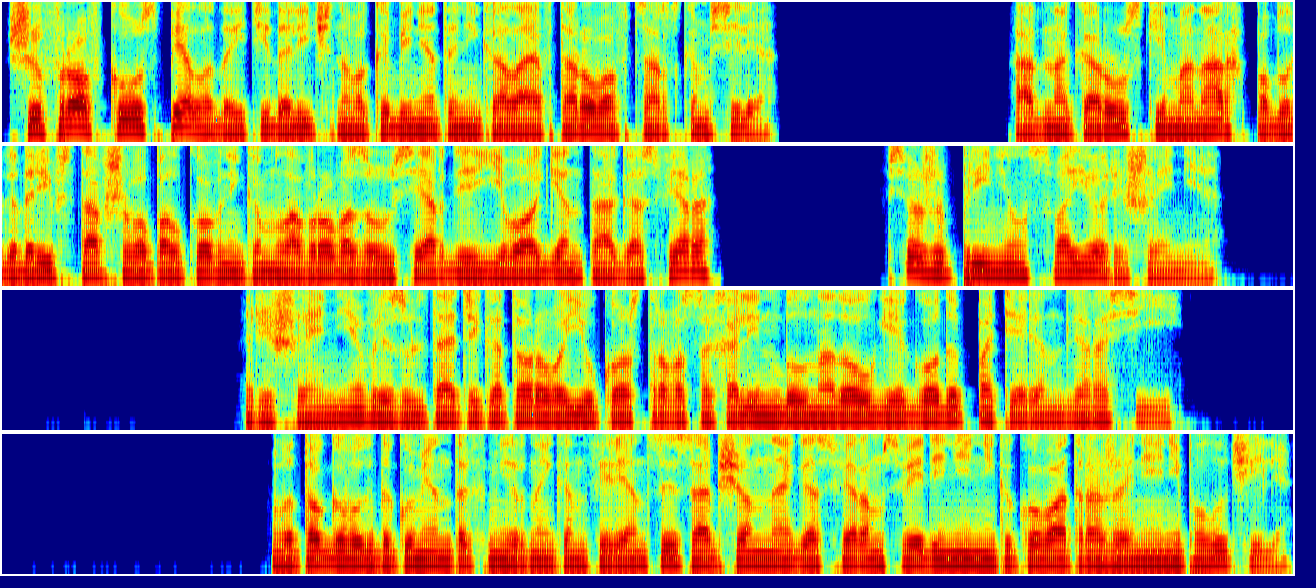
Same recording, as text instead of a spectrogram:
Шифровка успела дойти до личного кабинета Николая II в царском селе. Однако русский монарх, поблагодарив ставшего полковником Лаврова за усердие его агента Агосфера, все же принял свое решение – решение, в результате которого юг острова Сахалин был на долгие годы потерян для России. В итоговых документах мирной конференции сообщенные Агосфером сведения никакого отражения не получили.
